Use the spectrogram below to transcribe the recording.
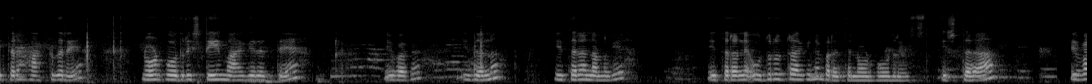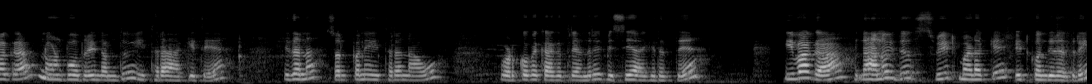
ಈ ಥರ ಹಾಕಿದ್ರೆ ನೋಡ್ಬೋದು ರೀ ಸ್ಟೀಮ್ ಆಗಿರುತ್ತೆ. ಇವಾಗ ಇದನ್ನು ಈ ಥರ ನಮಗೆ ಈ ಥರನೇ ಉದುರುದ್ರಾಗಿನೇ ಬರುತ್ತೆ ನೋಡ್ಬೋದು ರೀ ಇಷ್ಟು ಥರ ಇವಾಗ ನೋಡ್ಬೋದು ರೀ ನಮ್ಮದು ಈ ಥರ ಆಗಿದೆ. ಇದನ್ನು ಸ್ವಲ್ಪನೇ ಈ ಥರ ನಾವು ಹೊಡ್ಕೋಬೇಕಾಗತ್ತೆ ರೀ ಅಂದರೆ ಬಿಸಿ ಆಗಿರುತ್ತೆ. ಇವಾಗ ನಾನು ಇದು ಸ್ವೀಟ್ ಮಾಡೋಕ್ಕೆ ಇಟ್ಕೊಂಡಿರೋದ್ರಿ.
